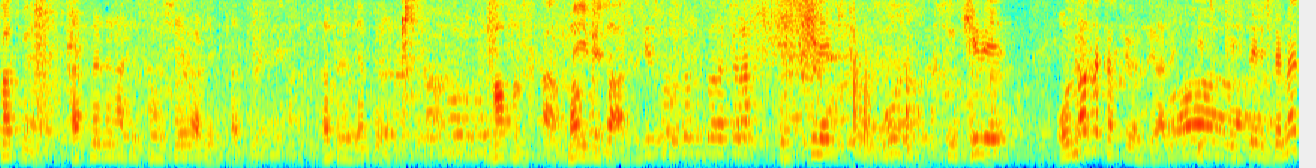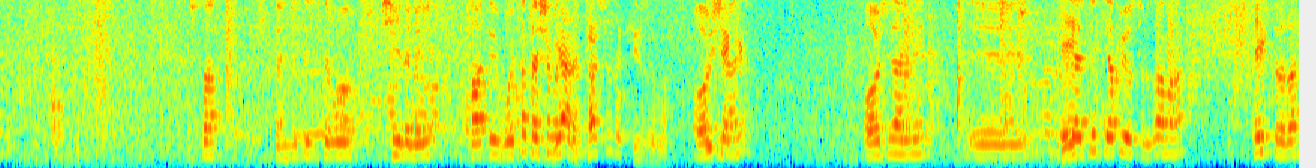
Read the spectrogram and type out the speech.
Katmer. Katmer'den hani çoğu şey vardı bir tatlı. Kafelerde yapıyorlar. Waffle. Ha, waffle tarzı. Biz bunu çocuklara falan çilek, muz, kivi onlar da katıyoruz yani. İs, ister istemez. Usta sen ciddi işte bu çiğlemeyi farklı bir boyuta taşımışsın. Yani taşıdık biz bunu. Bu Orijinal- şekil. Orijinalini e, istersek yapıyorsunuz ama ekstradan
